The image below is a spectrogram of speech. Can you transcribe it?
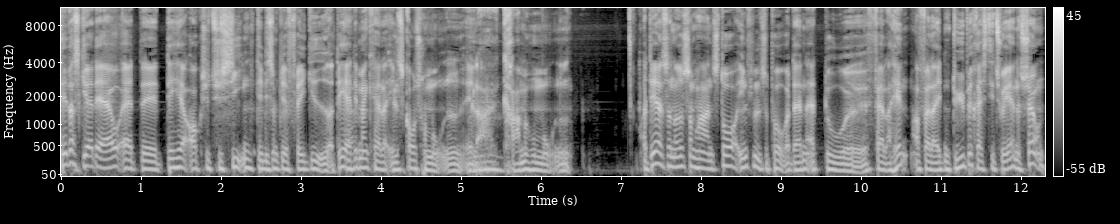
det, der sker, det er jo, at øh, det her oxytocin, det ligesom bliver frigivet, og det er ja. det, man kalder elskovshormonet, eller krammehormonet. Og det er altså noget, som har en stor indflydelse på, hvordan at du øh, falder hen og falder i den dybe restituerende søvn,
